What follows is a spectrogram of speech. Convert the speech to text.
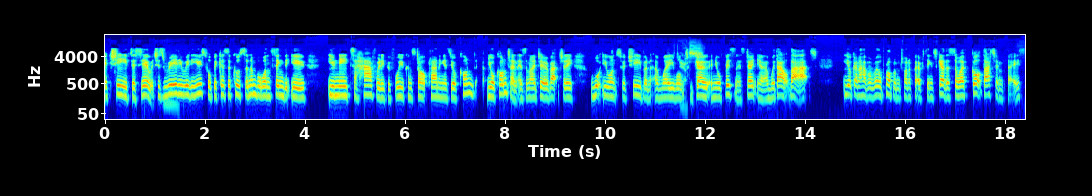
achieve this year, which is really, really useful because, of course, the number one thing that you you need to have really before you can start planning is your con your content is an idea of actually what you want to achieve and, and where you want to go in your business, don't you? And without that, you're going to have a real problem trying to put everything together. So I've got that in place.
